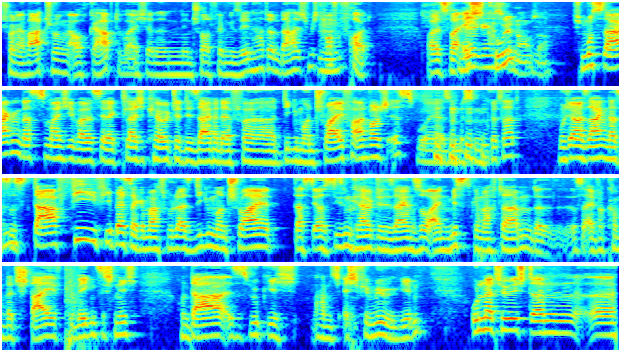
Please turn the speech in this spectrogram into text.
schon Erwartungen auch gehabt, weil ich ja dann den Shortfilm gesehen hatte und da hatte ich mich drauf Mhm. gefreut. Weil es war Mir echt cool. Genauso. Ich muss sagen, dass zum Beispiel, weil es ja der gleiche Character Designer, der für Digimon Try verantwortlich ist, wo er so ein bisschen kürzer hat, muss ich aber sagen, dass es da viel, viel besser gemacht wurde als Digimon Try, dass die aus diesem Character Design so einen Mist gemacht haben. Das ist einfach komplett steif, bewegen sich nicht. Und da ist es wirklich, haben sich echt viel Mühe gegeben. Und natürlich dann äh,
